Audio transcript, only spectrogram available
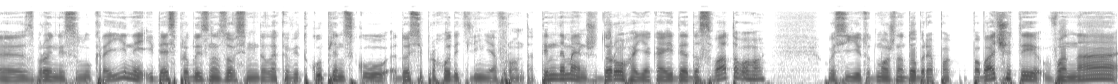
е, Збройних сил України і десь приблизно зовсім недалеко від Куп'янську досі проходить лінія фронту. Тим не менш, дорога, яка йде до Сватового, ось її тут можна добре побачити, вона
